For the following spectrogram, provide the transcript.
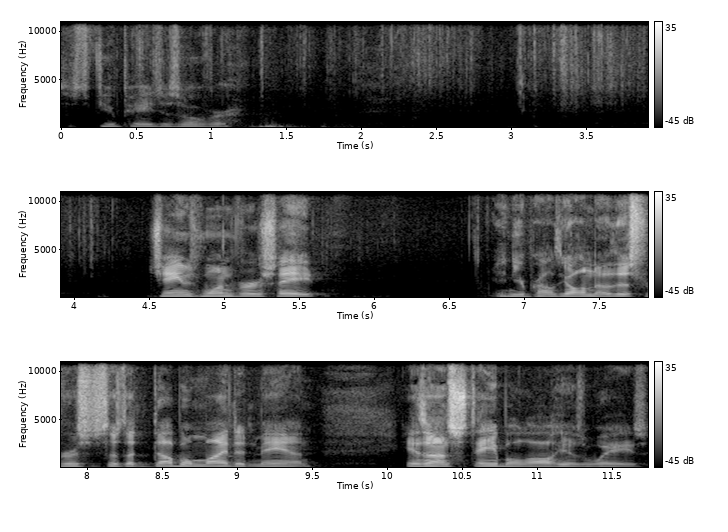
Just a few pages over. James 1, verse 8, and you probably all know this verse. It says, A double minded man is unstable all his ways.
